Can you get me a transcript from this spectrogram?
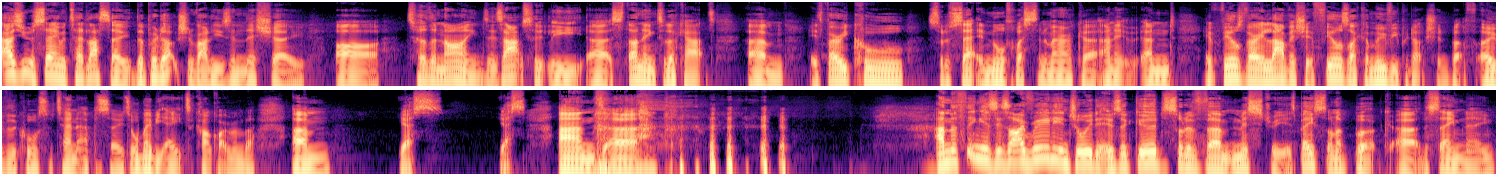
as you were saying with Ted Lasso, the production values in this show are to the nines. It's absolutely uh, stunning to look at. Um, it's very cool, sort of set in northwestern America, and it and it feels very lavish. It feels like a movie production, but over the course of ten episodes, or maybe eight. I can't quite remember. Um, yes, yes, and uh, and the thing is, is I really enjoyed it. It was a good sort of um, mystery. It's based on a book, uh, the same name,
